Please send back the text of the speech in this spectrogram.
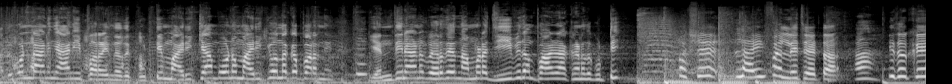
അതുകൊണ്ടാണ് ഞാൻ ഈ പറയുന്നത്. കുട്ടി മരിക്കാൻ പോണു മരിക്കുമെന്നൊക്കെ പറഞ്ഞ്. എന്തിനാണ് വെറുതെ നമ്മുടെ ജീവിതം പാഴാക്കണത് കുട്ടി? പക്ഷെ ലൈഫല്ലേ ചേട്ടാ. ഇതൊക്കെ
